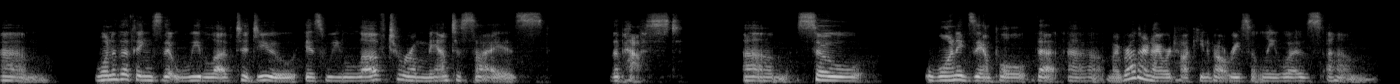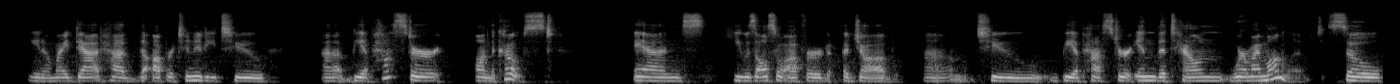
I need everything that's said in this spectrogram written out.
Um, one of the things that we love to do is we love to romanticize the past um, so one example that uh, my brother and I were talking about recently was, um, you know, my dad had the opportunity to uh, be a pastor on the coast. And he was also offered a job um, to be a pastor in the town where my mom lived. So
